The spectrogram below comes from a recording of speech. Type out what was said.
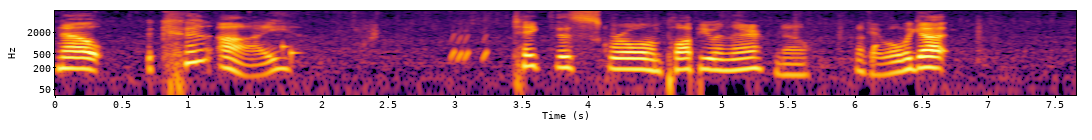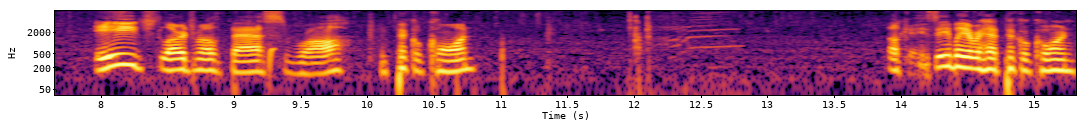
Now, could I take this scroll and plop you in there? No. Okay, well, we got aged largemouth bass roe and pickled corn. Okay, has anybody ever had pickled corn?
